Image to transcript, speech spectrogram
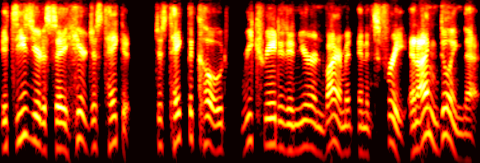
it's easier to say, here, just take it. Just take the code, recreate it in your environment, and it's free. And I'm doing that.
